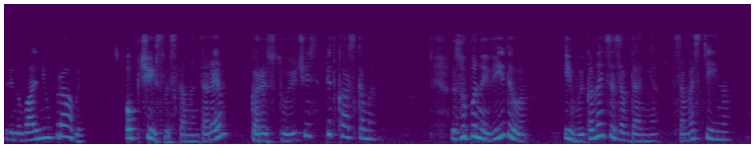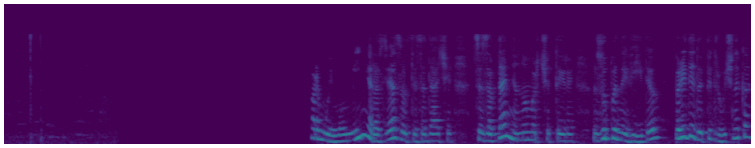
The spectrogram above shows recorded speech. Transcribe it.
Тренувальні вправи. Обчисли з коментарем, користуючись підказками. Зупини відео і виконай це завдання самостійно. Формуємо вміння розв'язувати задачі. Це завдання номер 4. Зупини відео, перейди до підручника,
